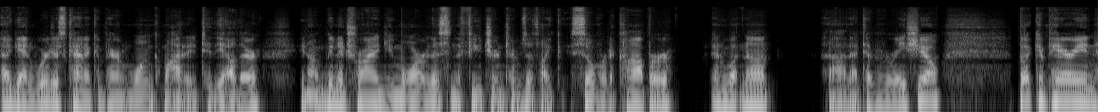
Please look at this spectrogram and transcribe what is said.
again, we're just kind of comparing one commodity to the other. You know, I'm going to try and do more of this in the future in terms of like silver to copper and whatnot, uh, that type of ratio. But comparing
